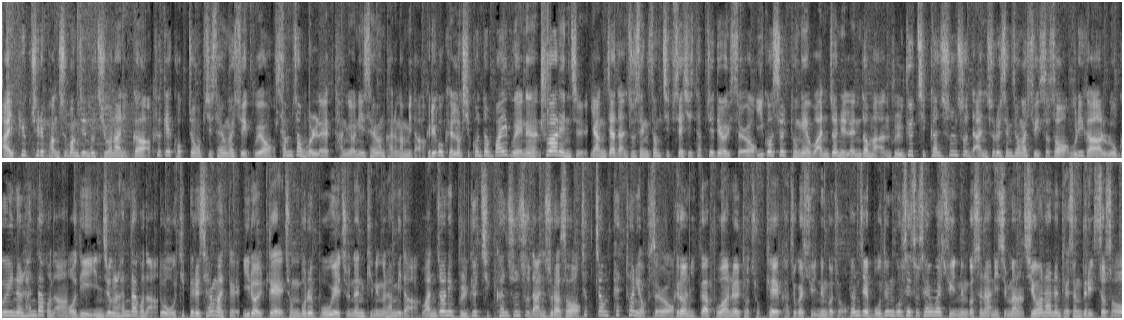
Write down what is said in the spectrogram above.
IP67의 방수 방진도 지원하니까 크게 걱정 없이 사용할 수 있고요. 삼성 월렛 당연히 사용 가능합니다. 그리고 갤럭시 퀀텀 5에는 QRNG 양자 난수 생성 칩셋이 탑재되어 있어요. 이것을 통해 완전히 랜덤한 불규칙한 순수 난수를 생성할 수 있어서 우리가 로그인을 한다거나 어디 인증을 한다거나 또 OTP를 사용할 때 이럴 때 정보를 보호해주는 기능을 합니다. 완전히 불규칙한 순수 난수라서 특정 패턴이 없어요. 그러니까 보안을 더 좋게 가져갈 수 있는 거죠. 현재 모든 곳에서 사용할 수 있는 것은 아니지만 지원하는 대상들이 있어서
